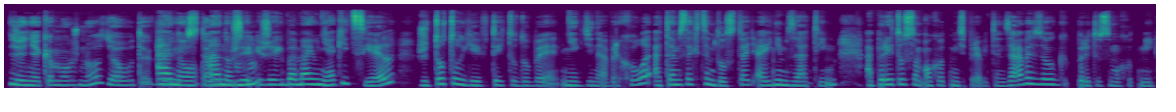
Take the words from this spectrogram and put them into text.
že je nejaká možnosť, alebo tak? Áno, že áno mm-hmm. že, že iba majú nejaký cieľ, že toto je v tejto dobe niekde na vrchole a tam sa chcem dostať a idem za tým a preto som ochotný spraviť ten záväzok, preto som ochotný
